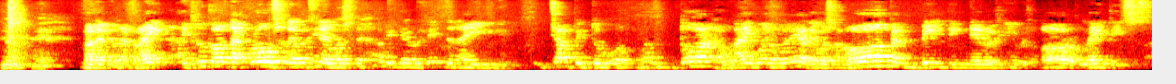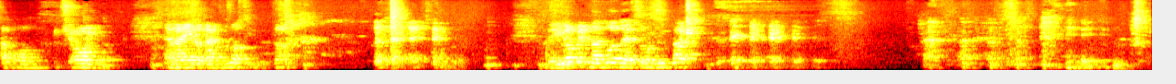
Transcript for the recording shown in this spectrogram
No, yeah. But, I- but I, I took all that clothes and everything, I was having everything, then I jumped into one door, and when I went over there, there was an open building, and everything, there was a lot of ladies among showing, and I had nothing, no. They opened that door, they threw me back.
